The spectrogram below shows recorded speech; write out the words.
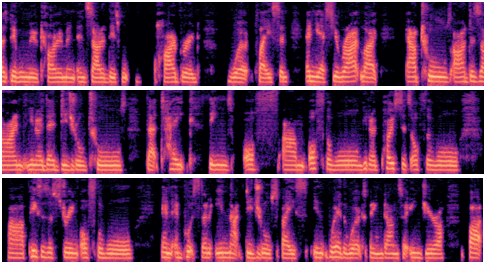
as people moved home and, and started this hybrid workplace. And and yes, you're right. Like our tools are designed, you know, they're digital tools that take things off um, off the wall, you know, post-its off the wall, uh, pieces of string off the wall, and and puts them in that digital space in where the work's being done. So in Jira, but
